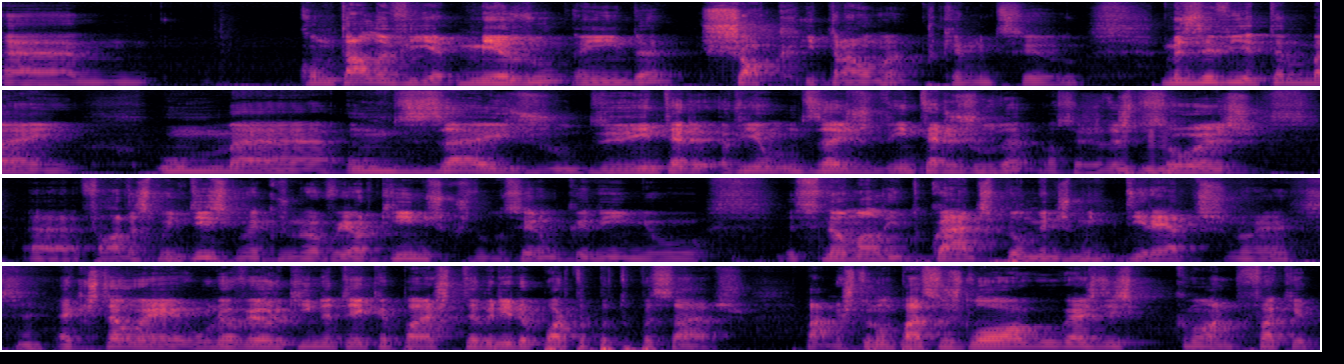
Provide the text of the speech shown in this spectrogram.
Um, como tal, havia medo ainda, choque e trauma, porque é muito cedo, mas havia também uma, um desejo de inter, havia um desejo de interajuda, ou seja, das pessoas. ah, Falava-se muito disso, não é? Que os nova-iorquinos costumam ser um bocadinho, se não mal educados, pelo menos muito diretos, não é? A questão é: o nova-iorquino até é capaz de te abrir a porta para tu passares. Pá, mas tu não passas logo, o gajo diz: come on, fuck it,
